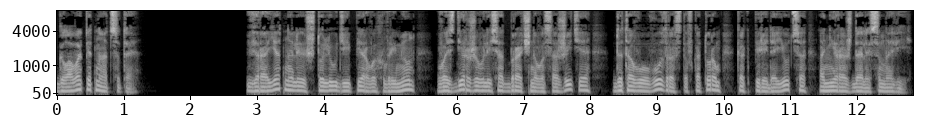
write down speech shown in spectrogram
Глава 15. Вероятно ли, что люди первых времен воздерживались от брачного сожития до того возраста, в котором, как передается, они рождали сыновей?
